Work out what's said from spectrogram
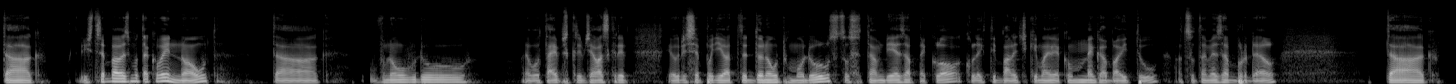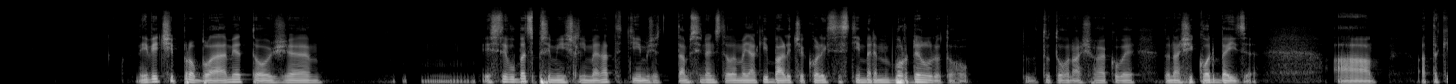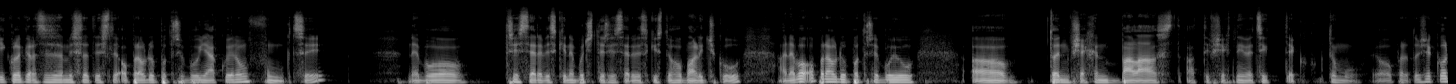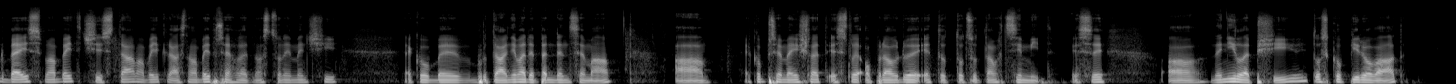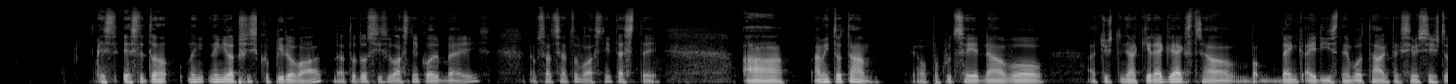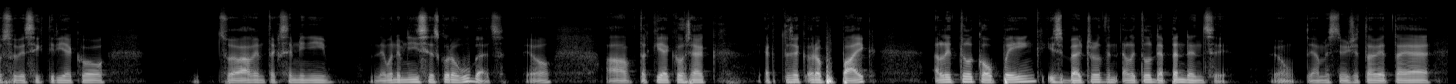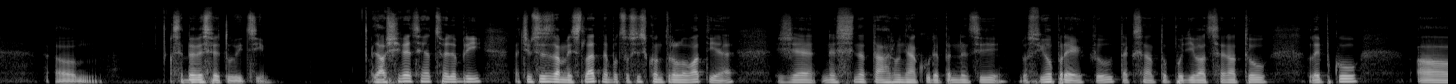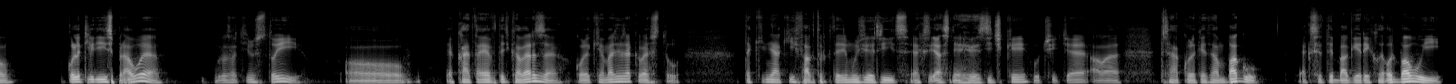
tak když třeba vezmu takový Node, tak v Node nebo TypeScript, JavaScript, jo, když se podíváte do Node Modules, co se tam děje za peklo, kolik ty balíčky mají jako megabajtů a co tam je za bordel, tak největší problém je to, že mm, jestli vůbec přemýšlíme nad tím, že tam si nainstalujeme nějaký balíček, kolik si s tím bereme bordelu do toho, do toho našeho, jakoby, do naší codebase. A, a taky kolikrát se zamyslet, jestli opravdu potřebuji nějakou jenom funkci, nebo tři servisky nebo čtyři servisky z toho balíčku, anebo opravdu potřebuju uh, ten všechen balast a ty všechny věci jako k tomu, jo? protože Codebase má být čistá, má být krásná, má být přehledná s co nejmenší jakoby brutálníma dependencema a jako přemýšlet, jestli opravdu je to to, co tam chci mít. Jestli uh, není lepší to skopírovat jestli to není, není lepší skopírovat, dát to do si vlastně codebase, napsat si na to vlastní testy a, a mít to tam. Jo? Pokud se jedná o ať už to nějaký regex, třeba bank IDs nebo tak, tak si myslím, že to jsou věci, které jako, co já vím, tak se mění, nebo nemění se skoro vůbec. Jo? A taky jako řek, jak to řekl Rob Pike, a little copying is better than a little dependency. Jo? To já myslím, že ta věta je um, sebevysvětlující. Další věc je, co je dobrý, na čím si zamyslet nebo co si zkontrolovat je, že než si natáhnu nějakou dependenci do svého projektu, tak se na to podívat se na tu lipku, kolik lidí zpravuje, kdo zatím stojí, jaká ta je teďka verze, kolik je merge requestů, taky nějaký faktor, který může říct, jak, jasně hvězdičky určitě, ale třeba kolik je tam bugů, jak se ty bugy rychle odbavují,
